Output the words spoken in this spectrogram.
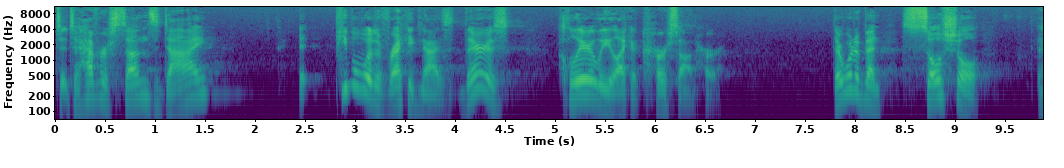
to, to have her sons die, it, people would have recognized there is clearly like a curse on her. There would have been social uh,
